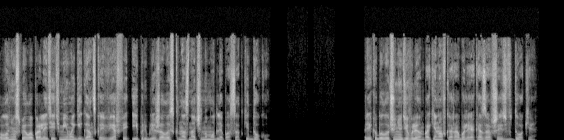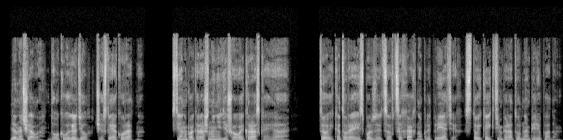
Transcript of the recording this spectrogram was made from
Луни успела пролететь мимо гигантской верфи и приближалась к назначенному для посадки доку. Рика был очень удивлен, покинув корабль и оказавшись в доке. Для начала, док выглядел чисто и аккуратно. Стены покрашены не дешевой краской, а той, которая используется в цехах на предприятиях, стойкой к температурным перепадам.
